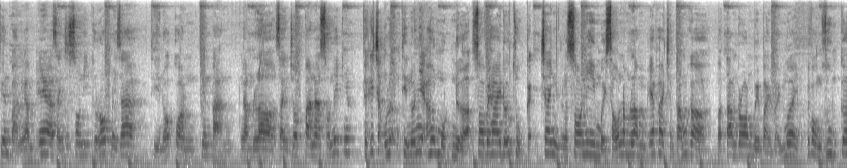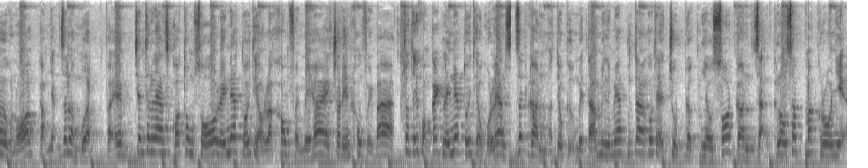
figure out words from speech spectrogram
phiên bản ngàm E dành cho Sony Crop này ra thì nó còn phiên bản ngầm L dành cho Panasonic nhé. Về cái trọng lượng thì nó nhẹ hơn một nửa so với hai đối thủ cạnh tranh là Sony 1655 f2.8G và Tamron 1770. Cái vòng zoom cơ của nó cảm nhận rất là mượt và êm. Trên thân lens có thông số lấy nét tối thiểu là 0,12 cho đến 0,3 cho thấy khoảng cách lấy nét tối thiểu của lens rất gần ở tiêu cự 18mm. Chúng ta có thể chụp được nhiều shot gần dạng close-up macro nhẹ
